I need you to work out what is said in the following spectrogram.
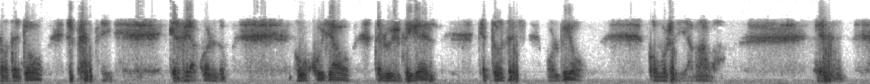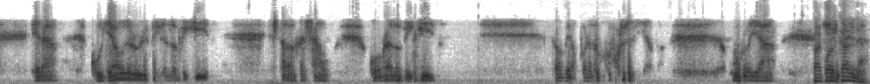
Lo tentó, espérate, que de acuerdo, un cuñado de Luis Miguel, que entonces volvió, ¿cómo se llamaba? Era cuñado de Luis Miguel Domiquín, estaba casado con una Domiquín, no me acuerdo cómo se llama, uno ya Paco Alcalde. era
